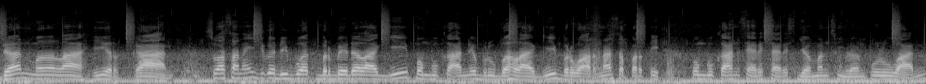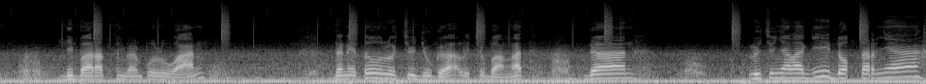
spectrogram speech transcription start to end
dan melahirkan. Suasananya juga dibuat berbeda lagi, pembukaannya berubah lagi, berwarna seperti pembukaan seri-seri zaman 90-an di barat 90-an. Dan itu lucu juga, lucu banget. Dan lucunya lagi dokternya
